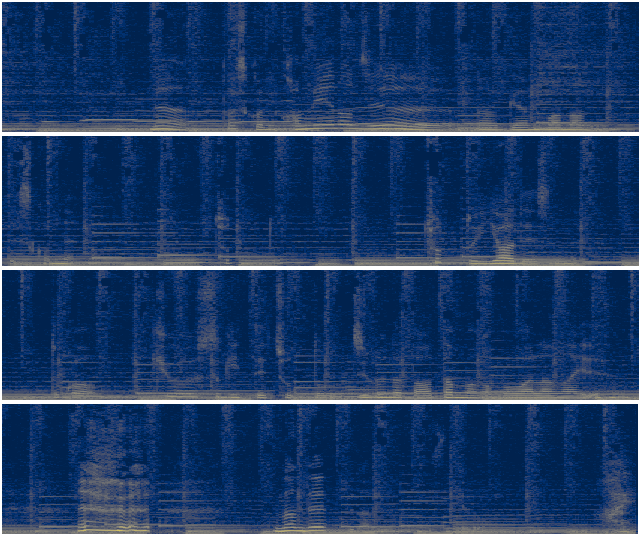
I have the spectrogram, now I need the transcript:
結構ねえ。確かに髪色自由な現場なんですかね。ちょっとちょっと嫌ですね。とか急すぎてちょっと自分だと頭が回らないですね。なんで？ってなるんですけど。はい。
